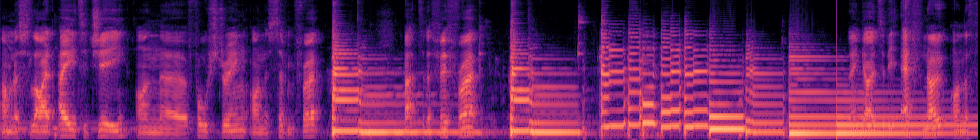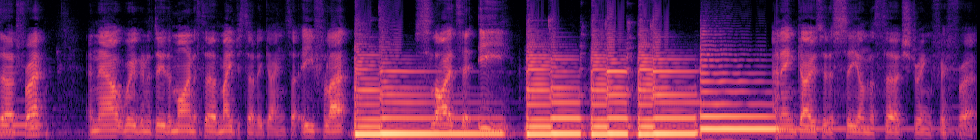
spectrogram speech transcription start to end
I'm gonna slide A to G on the full string on the seventh fret, back to the fifth fret, then go to the F note on the third fret, and now we're gonna do the minor third major third again. So E flat, slide to E, go to the C on the third string, fifth fret.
